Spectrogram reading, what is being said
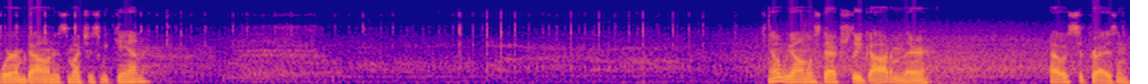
Wear him down as much as we can. Oh, we almost actually got him there. That was surprising.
